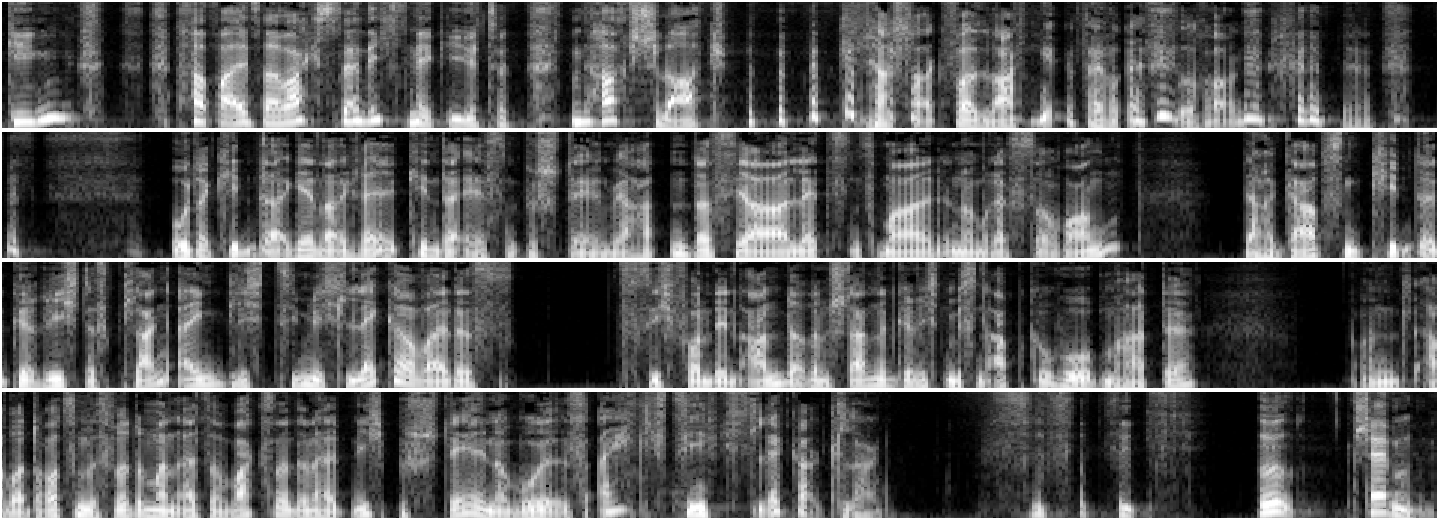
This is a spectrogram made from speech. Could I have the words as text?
ging, aber als Erwachsener nicht mehr geht. Nachschlag. Nachschlag verlangen beim Restaurant. Ja. Oder Kinder, generell Kinderessen bestellen. Wir hatten das ja letztens mal in einem Restaurant. Da gab es ein Kindergericht, das klang eigentlich ziemlich lecker, weil das sich von den anderen Standardgerichten ein bisschen abgehoben hatte. Und aber trotzdem, das würde man als Erwachsener dann halt nicht bestellen, obwohl es eigentlich ziemlich lecker klang. Steffen,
